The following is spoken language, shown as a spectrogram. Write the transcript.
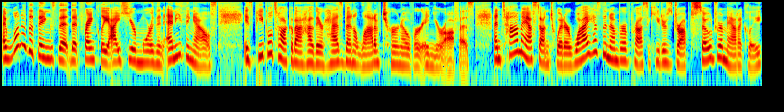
And one of the things that, that frankly, I hear more than anything else is people talk about how there has been a lot of turnover in your office. And Tom asked on Twitter, why has the number of prosecutors dropped so dramatically?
